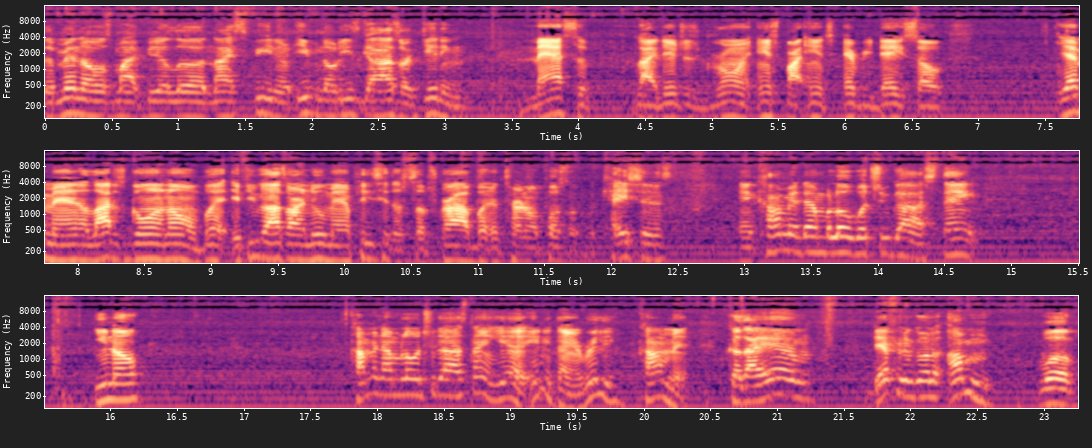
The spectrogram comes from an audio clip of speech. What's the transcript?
the minnows might be a little nice feeding, even though these guys are getting massive. Like they're just growing inch by inch every day. So yeah, man, a lot is going on. But if you guys are new, man, please hit the subscribe button, turn on post notifications, and comment down below what you guys think. You know, comment down below what you guys think. Yeah, anything really. Comment, cause I am definitely gonna. I'm well.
